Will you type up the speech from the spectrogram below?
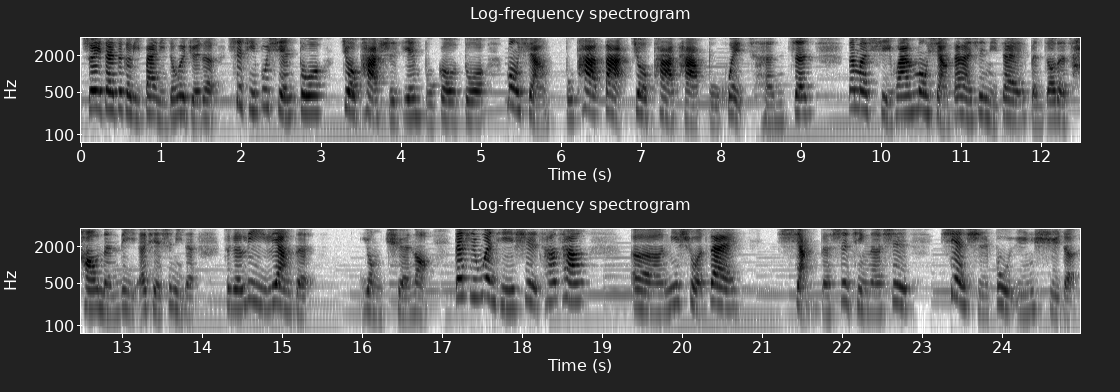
所以在这个礼拜，你都会觉得事情不嫌多，就怕时间不够多；梦想不怕大，就怕它不会成真。那么喜欢梦想，当然是你在本周的超能力，而且是你的这个力量的涌泉哦。但是问题是，常常呃，你所在想的事情呢，是现实不允许的，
